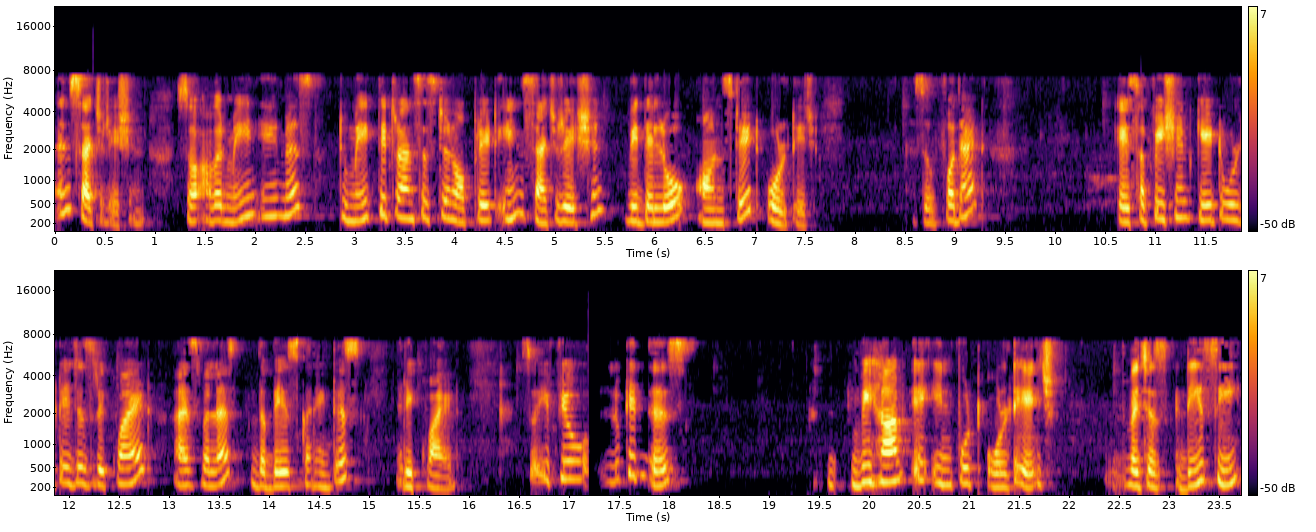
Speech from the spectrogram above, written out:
in saturation. So our main aim is to make the transistor operate in saturation with a low on state voltage. So for that a sufficient gate voltage is required as well as the base current is required. So if you look at this, we have a input voltage which is DC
